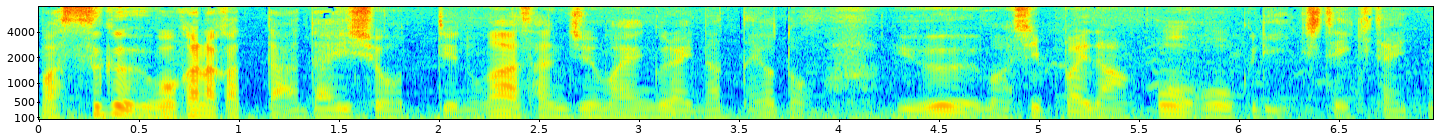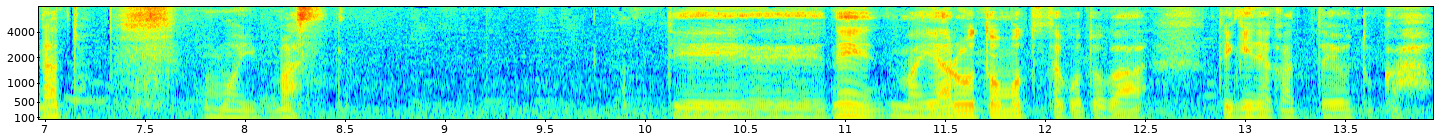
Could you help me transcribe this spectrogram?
まあ、すぐ動かなかった代償っていうのが30万円ぐらいになったよという、まあ、失敗談をお送りしていきたいなと思います。でね、まあ、やろうと思ってたことができなかったよとか、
